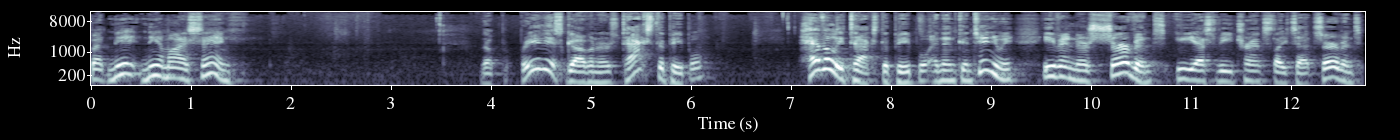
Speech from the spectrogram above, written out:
But Nehemiah is saying the previous governors taxed the people, heavily taxed the people, and then continuing, even their servants, ESV translates that servants,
